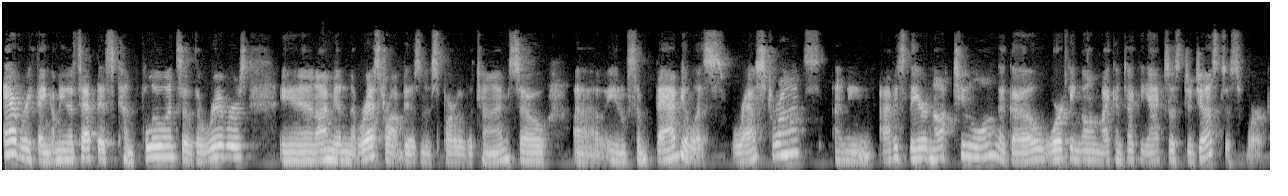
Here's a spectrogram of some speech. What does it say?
everything. I mean, it's at this confluence of the rivers, and I'm in the restaurant business part of the time. So, uh, you know, some fabulous restaurants. I mean, I was there not too long ago working on my Kentucky Access to Justice work,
